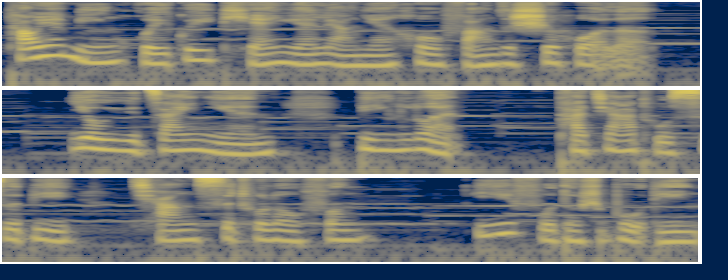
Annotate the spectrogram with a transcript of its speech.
陶渊明回归田园两年后，房子失火了，又遇灾年、兵乱，他家徒四壁，墙四处漏风，衣服都是补丁，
